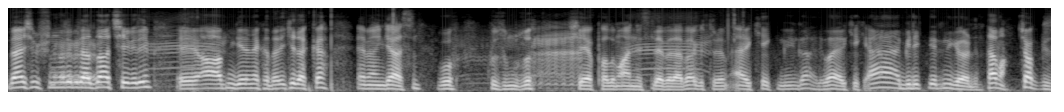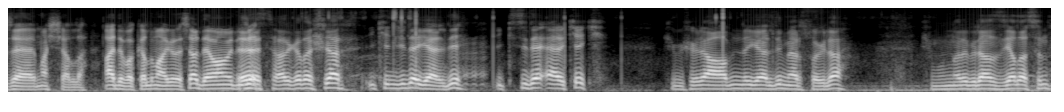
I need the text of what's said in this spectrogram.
Ben şimdi şunları biraz daha çevireyim. Ee, abim gelene kadar 2 dakika hemen gelsin. Bu kuzumuzu şey yapalım annesiyle beraber götürelim. Erkek mi? Galiba erkek. Aa biliklerini gördüm. Tamam. Çok güzel maşallah. Hadi bakalım arkadaşlar devam edeceğiz. Evet arkadaşlar ikinci de geldi. İkisi de erkek. Şimdi şöyle abim de geldi Merso'yla. Şimdi bunları biraz yalasın.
